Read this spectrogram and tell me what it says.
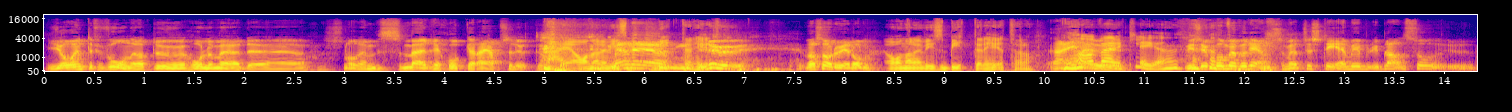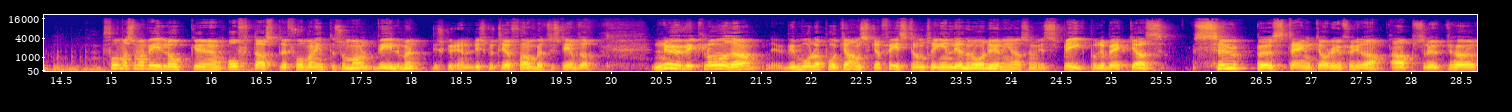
Jag är inte förvånad att du håller med eh, snarare smärre chockad. Nej, absolut inte. Nej, jag anar en viss Men, eh, bitterhet. Nu, vad sa du Edholm? Jag anar en viss bitterhet här då. Nej, ja, nej, verkligen. Vi ska komma överens om ett system. Ibland så får man som man vill och eh, oftast får man inte som man vill. Men vi skulle diskutera fram ett system. Så att nu är vi klara. Vi målar på ganska friskt till de tre inledande avdelningarna. Som vi spik på Rebeckas Superstängt avdelning 4. Absolut gehör.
